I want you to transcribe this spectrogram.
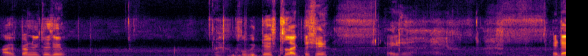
আরেকটা নিতেছি। খুবই টেস্ট লাগতেছে। এই যে। এটা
